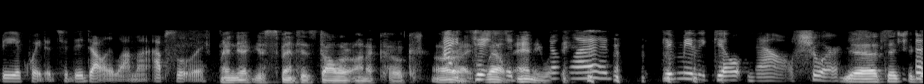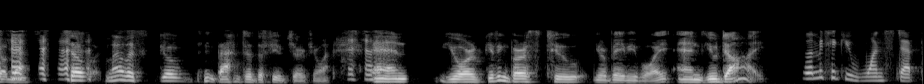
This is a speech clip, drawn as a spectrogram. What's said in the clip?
be equated to the Dalai Lama. Absolutely. And yet you spent his dollar on a Coke. All I right. Did. Well, anyway. You know what? Give me the guilt now. Sure. Yeah, take the guilt now. so now let's go back to the future if you want. And you're giving birth to your baby boy and you die. Let me take you one step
